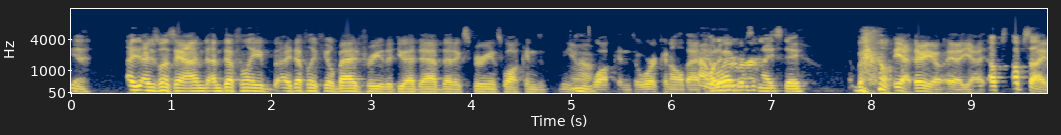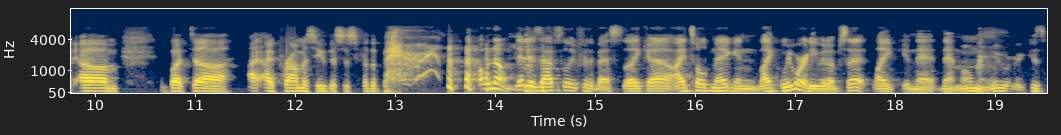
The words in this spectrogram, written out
yeah I, I just want to say I'm, I'm definitely I definitely feel bad for you that you had to have that experience walking you know Uh-huh. walking to work and all that. Ah, whatever. However, It was a nice day. yeah, there you go. Yeah, yeah. Up, upside. Um, but uh, I, I promise you, this is for the better. Oh no, it is absolutely for the best. Like uh, I told Megan, like we weren't even upset. Like in that that moment, we were because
